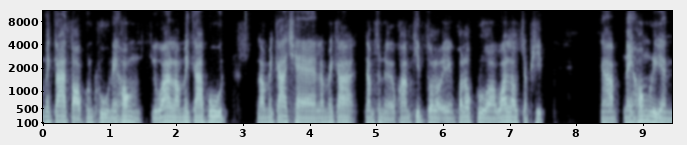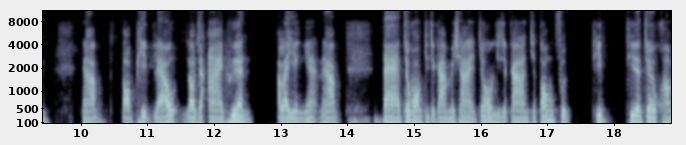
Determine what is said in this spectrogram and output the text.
ไม่กล้าตอบคุณครูในห้อง หรือว่าเราไม่กล้าพูด เราไม่กล้าแชร์ เราไม่กล้านำเสนอความคิดตัวเราเอง เพราะเรากลัวว่าเราจะผิดนะครับ ในห้องเรียนนะครับ ตอบผิดแล้วเราจะอายเพื่อนอะไรอย่างเงี้ยนะครับ แต่เจ้าของกิจการไม่ใช่ เจ้าของกิจการจะต้องฝึกที่ที่จะเจอความ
